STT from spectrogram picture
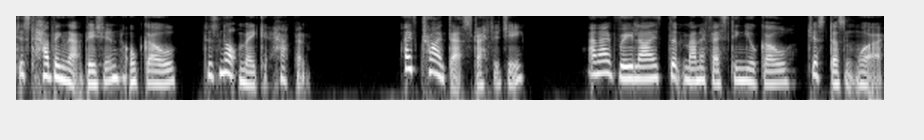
just having that vision or goal does not make it happen. I've tried that strategy and I've realised that manifesting your goal just doesn't work.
